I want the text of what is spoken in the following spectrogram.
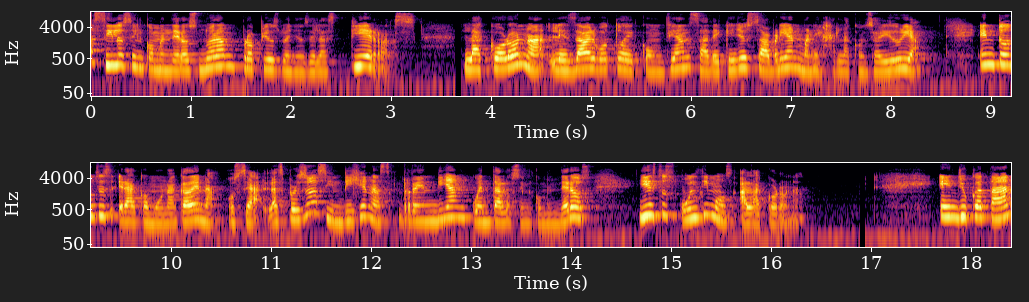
así, los encomenderos no eran propios dueños de las tierras. La corona les daba el voto de confianza de que ellos sabrían manejarla con sabiduría. Entonces era como una cadena, o sea, las personas indígenas rendían cuenta a los encomenderos y estos últimos a la corona. En Yucatán,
